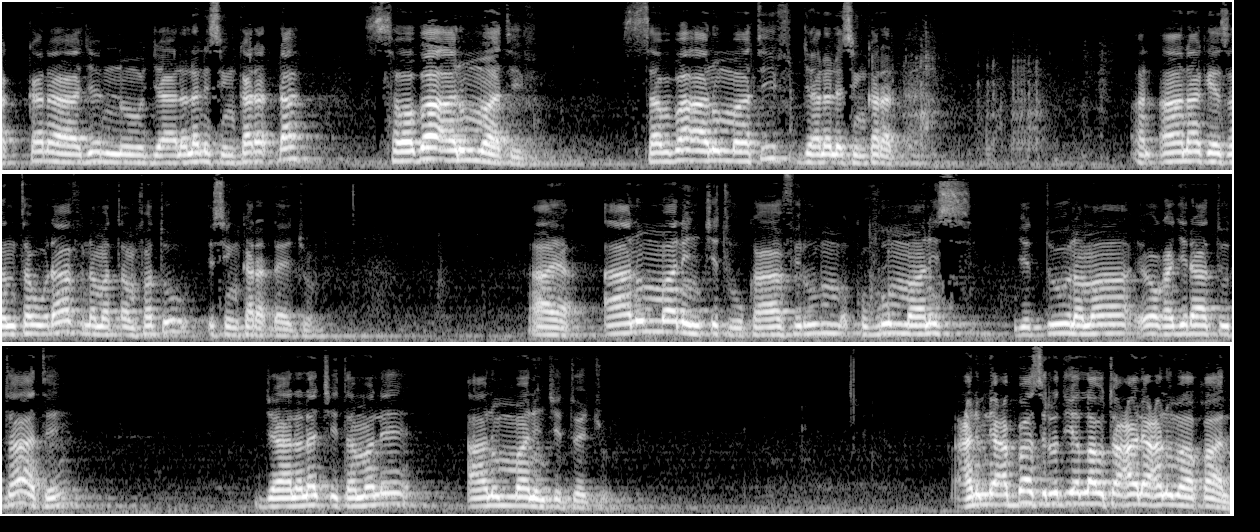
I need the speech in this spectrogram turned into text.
أكنا جنو جالل إسن كردا سبب أنماتيف. سبب أنماتيف جالل إسن كردا an aanaa keessan ta'uudhaaf nama xanfatu isin kadhadha jechuudha aanummaan hin citu kufrummaanis jidduu namaa yoo ka jiraattu taate jaalala cita malee aanummaan hin citu jechuudha. عن ابن عباس رضي الله تعالى عنهما قال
